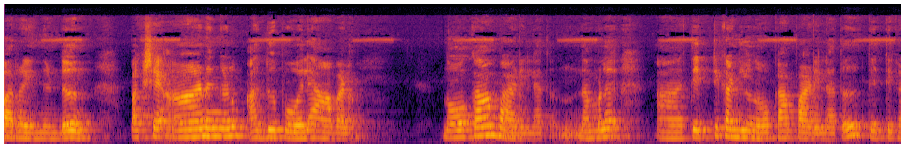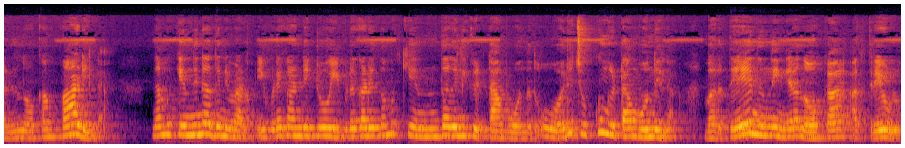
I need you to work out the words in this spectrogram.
പറയുന്നുണ്ട്. പക്ഷെ ആണുങ്ങളും അതുപോലെ ആവണം. നോക്കാൻ പാടില്ലാത്തത് നമ്മൾ തെറ്റ് കണ്ണിൽ നോക്കാൻ പാടില്ലാത്തത് തെറ്റ് കണ്ണിൽ നോക്കാൻ പാടില്ല. നമുക്ക് എന്തിനാ അതിന് വേണം? ഇവിടെ കണ്ടിട്ടോ ഇവിടെ കണ്ടിട്ട് നമുക്ക് എന്തതിൽ കിട്ടാൻ പോകുന്നത്? ഒരു ചുക്കും കിട്ടാൻ പോകുന്നില്ല. വെറുതെ നിന്ന് ഇങ്ങനെ നോക്കാൻ അത്രയേ ഉള്ളൂ.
